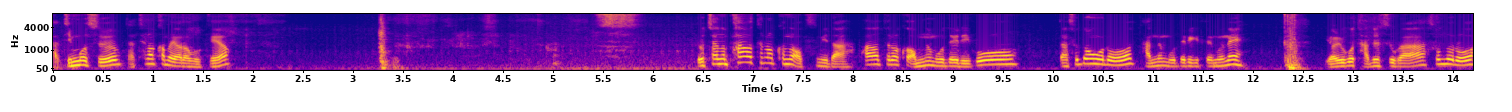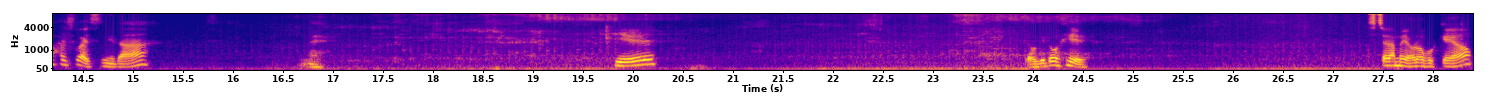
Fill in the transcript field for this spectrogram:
자, 뒷모습. 자, 트렁크 한번 열어볼게요. 이 차는 파워 트렁크는 없습니다. 파워 트렁크 없는 모델이고, 일단 수동으로 닫는 모델이기 때문에 열고 닫을 수가 손으로 할 수가 있습니다. 네. 휠. 여기도 휠. 진짜 한번 열어볼게요.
